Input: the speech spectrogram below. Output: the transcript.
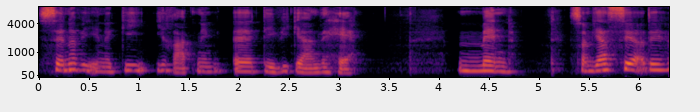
sender vi energi i retning af det, vi gerne vil have. Men som jeg ser det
